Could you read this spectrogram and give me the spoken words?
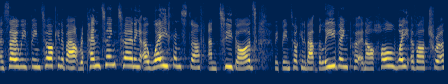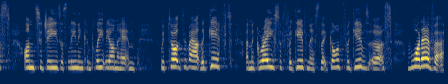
And so we've been talking about repenting, turning away from stuff and to God. We've been talking about believing, putting our whole weight of our trust onto Jesus, leaning completely on Him. We've talked about the gift and the grace of forgiveness that God forgives us, whatever.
